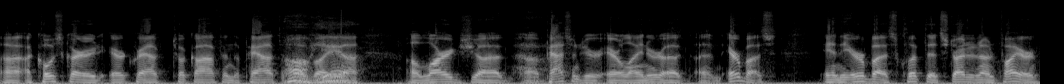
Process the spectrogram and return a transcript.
uh, a Coast Guard aircraft took off in the path Oh, of a, yeah. uh, a large uh, uh, passenger airliner, uh, an Airbus, and the Airbus clipped it, started on fire.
